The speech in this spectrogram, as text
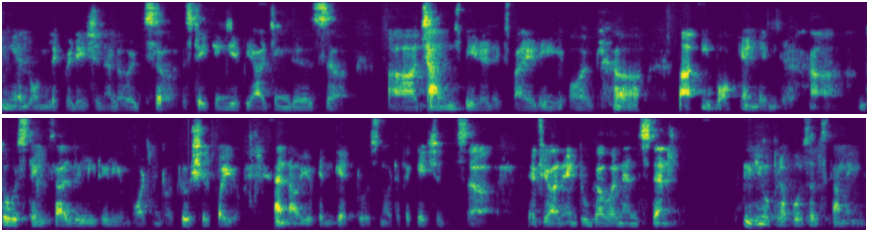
near loan liquidation alerts, uh, staking APY changes, uh, uh, challenge period expiry, or uh, uh, epoch ending, those things are really, really important or crucial for you. And now you can get those notifications. if you are into governance, then new proposals coming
